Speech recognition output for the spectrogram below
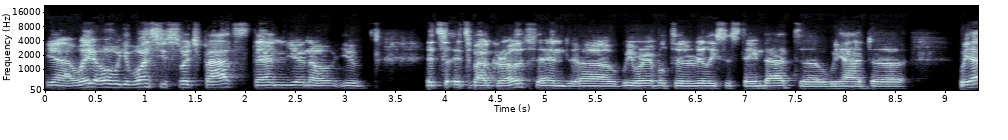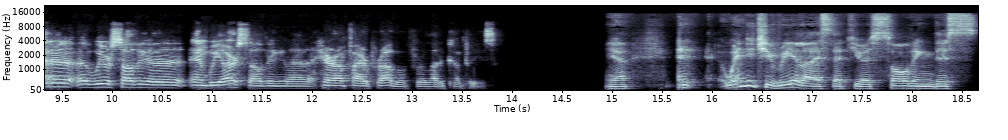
yeah. Well, oh, once you switch paths, then you know you it's it's about growth, and uh, we were able to really sustain that. Uh, we had uh, we had a, a, we were solving a and we are solving a hair on fire problem for a lot of companies. Yeah. And when did you realize that you're solving this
